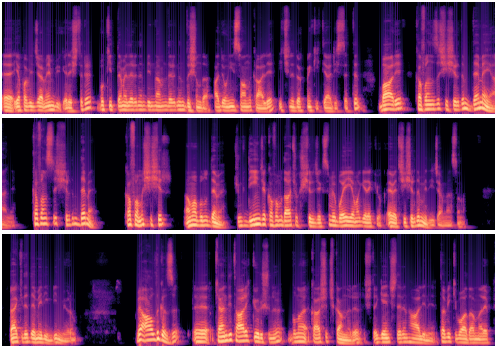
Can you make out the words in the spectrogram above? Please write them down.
e, yapabileceğim en büyük eleştiri bu kitlemelerinin bilmemlerinin dışında. Hadi o insanlık hali içini dökmek ihtiyacı hissettin. Bari kafanızı şişirdim deme yani. Kafanızı şişirdim deme. Kafamı şişir ama bunu deme. Çünkü deyince kafamı daha çok şişireceksin ve bu eyyama gerek yok. Evet şişirdim mi diyeceğim ben sana. Belki de demeliyim bilmiyorum. Ve aldı gazı e, kendi tarih görüşünü buna karşı çıkanları işte gençlerin halini tabii ki bu adamlar hep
